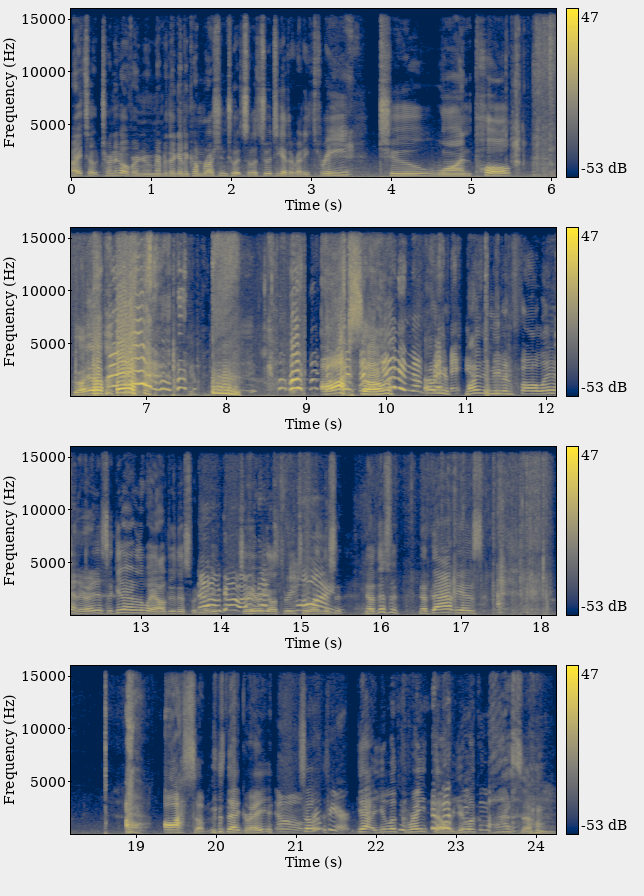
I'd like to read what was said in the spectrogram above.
All right. So turn it over and remember they're going to come rushing to it. So let's do it together. Ready? Three, two, one, pull. Go. awesome. in the I don't mine didn't even fall in. All right. So get out of the way. I'll do this one. No, Ready? go. So here we go. Three, two, one. This is now. This is now that is. Awesome! Isn't that great? Oh, so, root beer. Yeah, you look great though. You look awesome.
